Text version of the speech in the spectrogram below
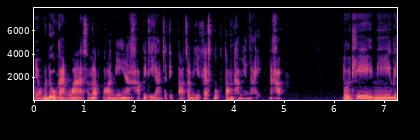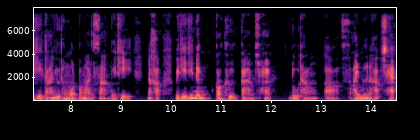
เดี๋ยวมาดูกันว่าสำหรับตอนนี้นะครับ วิธีการจะติดต่อเจ้าหน้าที่ Facebook ต้องทำยังไงนะครับโดยที่มีวิธีการอยู่ทั้งหมดประมาณ 3 วิธีนะครับ วิธีที่ 1 ก็คือการแชทดูทางซ้ายมือนะครับแชท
